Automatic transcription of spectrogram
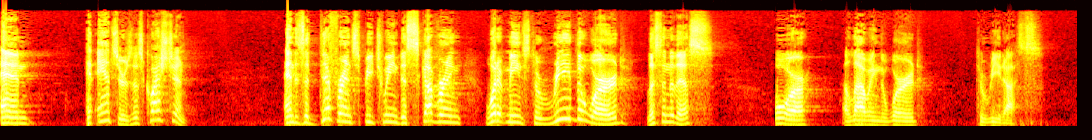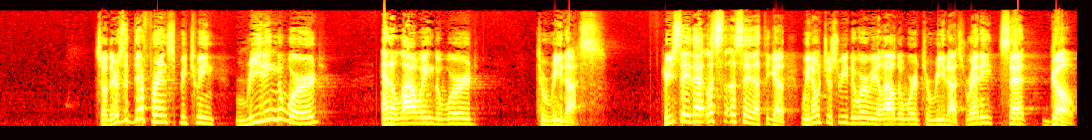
And it answers this question. And it's a difference between discovering what it means to read the Word, listen to this, or allowing the Word to read us. So there's a difference between reading the Word and allowing the Word to read us. Can you say that? Let's, let's say that together. We don't just read the Word, we allow the Word to read us. Ready, set, go.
